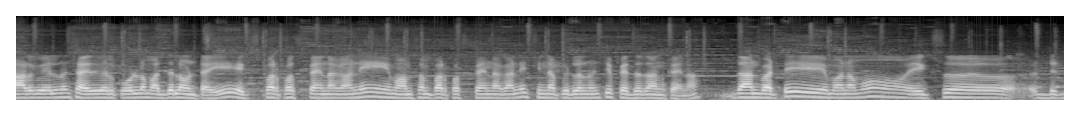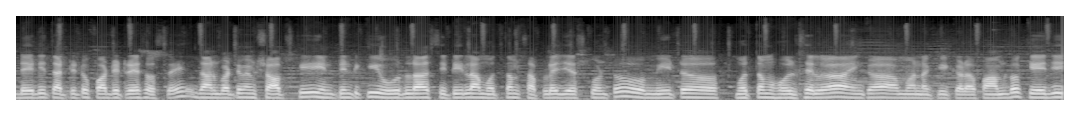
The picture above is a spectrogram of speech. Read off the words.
నాలుగు వేల నుంచి ఐదు వేల కోళ్ళ మధ్యలో ఉంటాయి. ఎగ్స్ పర్పస్కి అయినా కానీ మాంసం పర్పస్కి అయినా కానీ చిన్న పిల్లల నుంచి పెద్దదానికైనా. దాన్ని బట్టి మనము eggs daily thirty to forty trays వస్తాయి. దాన్ని బట్టి మేము షాప్స్కి ఇంటింటికి ఊర్లో సిటీలో మొత్తం సప్లై చేసుకుంటూ మీట్ మొత్తం హోల్సేల్గా ఇంకా మనకి ఇక్కడ ఫామ్లో కేజీ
